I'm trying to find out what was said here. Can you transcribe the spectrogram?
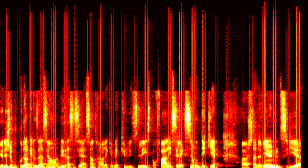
il y a déjà beaucoup d'organisations, des associations à travers le Québec qui l'utilisent pour faire les sélections d'équipes. Euh, ça devient un outil, euh,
